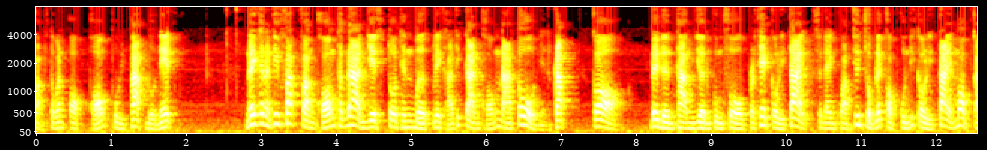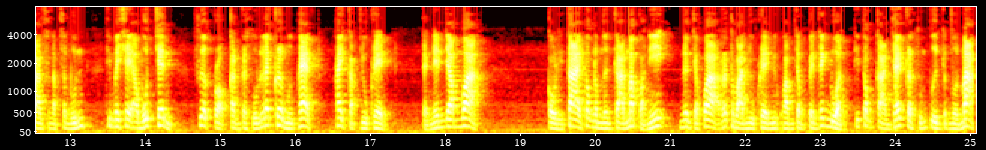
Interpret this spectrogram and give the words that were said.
ฝั่งตะวันออกของภูมิภาคโดเนตในขณะที่ฝักฝั่งของทางด้านเยสโตเทนเบิร์กเลขาธิการของนาโตเนี่ยนะครับก็ ได้เดินทางเยือนกรุงโซลประเทศเกาหลีใต้ แสดงความชื่นชมและขอบคุณที่เกาหลีใต้มอบการสนับสนุนที่ไม่ใช่อาวุธเช่น เสื้อเกราะกันกระสุนและเครื่องมือแพทย์ให้กับยูเครน แต่เน้นย้ำว่าเกาหลีใต้ต้องดำเนินการมากกว่านี้ เนื่องจากว่ารัฐบาลยูเครนมีความจำเป็นเร่งด่วนที่ต้องการใช้กระสุนปืนจำนวนมาก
